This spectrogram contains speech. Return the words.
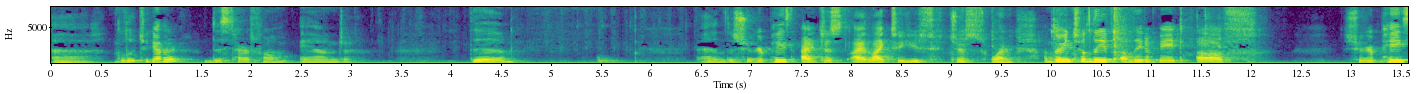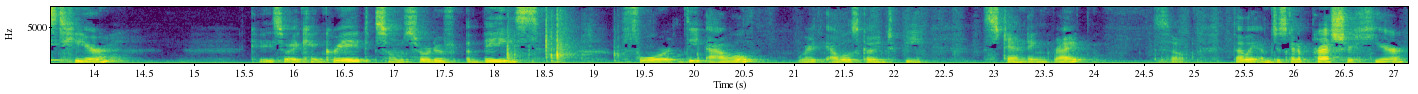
uh, glue together, the styrofoam and the and the sugar paste. I just, I like to use just water. I'm going to leave a little bit of sugar paste here. Okay, so I can create some sort of a base for the owl, where the owl is going to be standing, right? So that way I'm just gonna pressure here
